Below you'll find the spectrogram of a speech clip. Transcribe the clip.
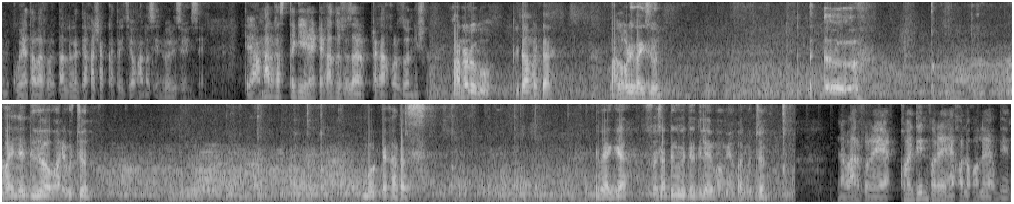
আমি কুয়েত আবার পরে তার লগে দেখা সাক্ষাৎ হয়েছে ওখানে চিন পরিচয় হয়েছে তে আমার কাছ থেকে হে টাকা দশ হাজার টাকা খরচ নিছিল। কানো রবো, কিতা হঠাৎ ভালো করে পাইছুন? পাইলে দুইও মানে বুঝছুন বহুত টাকা তাস গিয়া। ছয় সাত ভিতরে দিলাম আমি আবার বুঝছুন নেওয়ার পরে কয়দিন পরে হে কলে কলে একদিন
